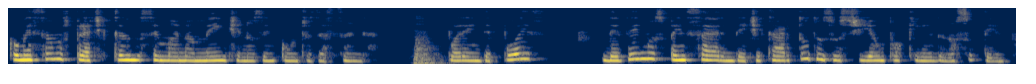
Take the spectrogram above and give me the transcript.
Começamos praticando semanalmente nos encontros da Sangha, porém depois devemos pensar em dedicar todos os dias um pouquinho do nosso tempo,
